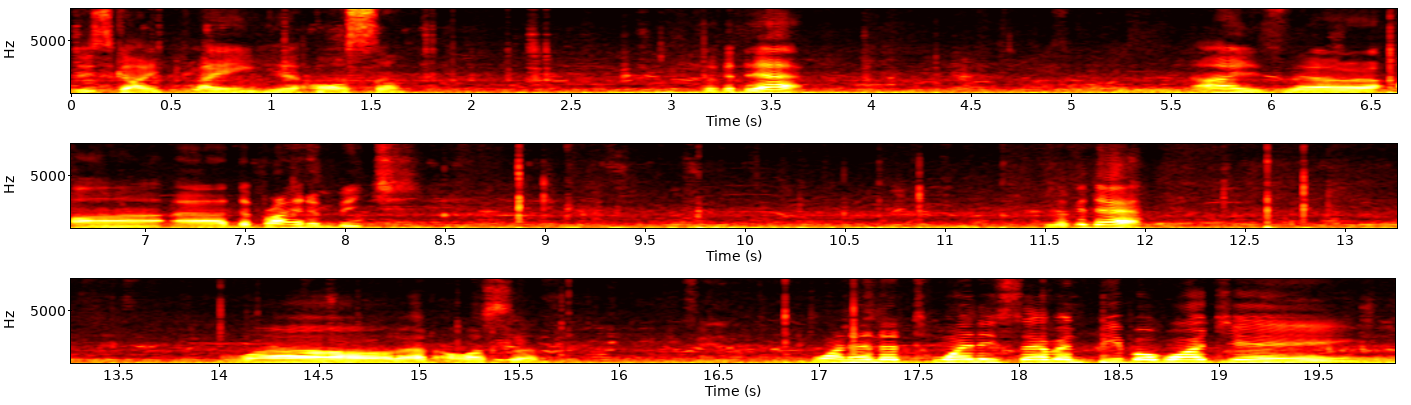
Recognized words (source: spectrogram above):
This guy playing here, awesome. Look at that. Nice. They're uh, at the Brighton Beach. Look at that. Wow, that's awesome. 127 people watching.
